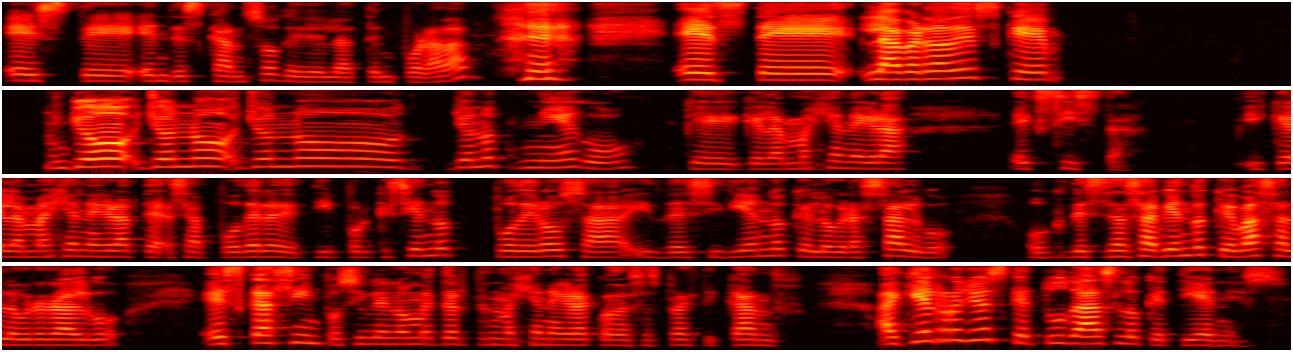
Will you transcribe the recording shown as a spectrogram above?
este, en descanso de la temporada. este, la verdad es que yo, yo no, yo no, yo no niego que, la magia negra exista y que la magia negra se apodere de ti, porque siendo poderosa y decidiendo que logras algo, o sabiendo que vas a lograr algo, es casi imposible no meterte en magia negra cuando estás practicando. Aquí el rollo es que tú das lo que tienes.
